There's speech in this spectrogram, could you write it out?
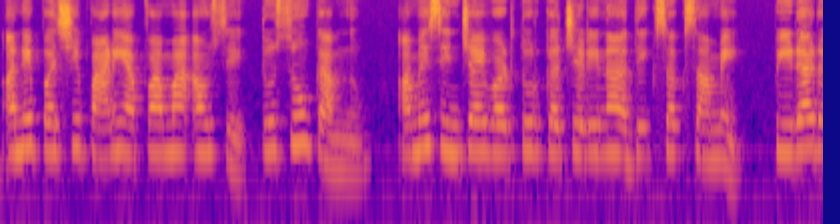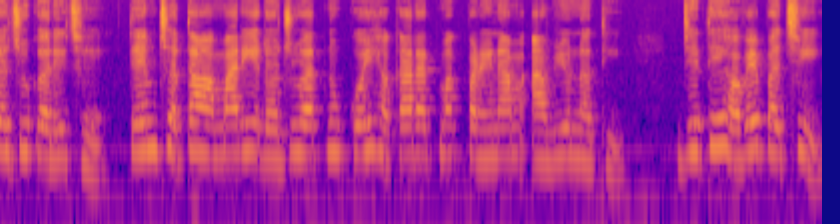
અને પછી પાણી આપવામાં આવશે, તો શું કામનું? અમે સિંચાઈ વર્તુળ કચેરીના અધિક્ષક સામે પીડા રજૂ કરી છે. તેમ છતાં અમારી રજૂઆતનું કોઈ હકારાત્મક પરિણામ આવ્યું નથી. જેથી હવે પછી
